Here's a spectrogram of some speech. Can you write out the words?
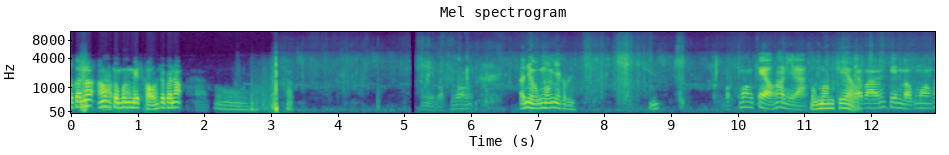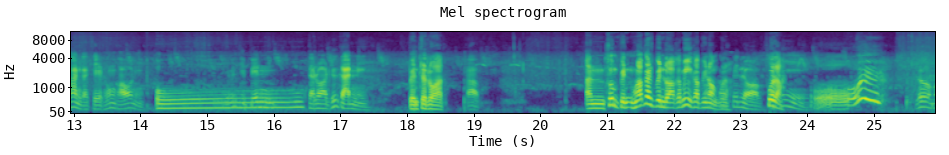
ซะก่อนเนาะเอาครับต้องเบิ่งเม็ดเขาซะก่อนเนาะครับโอ้นี่บักม่วงอันนี้ผมมองเนี่ยงครับนี่ บักม่วงแก้วเฮานี่ล่ะผมมองแก้ว แต่ว่ามันเป็นบักม่วงพันธุ์เกษตรของเขานี่ โอ้มันสิเป็น ตลอดคือกันนี่ เป็นตลอด ครับ อันซุ่มเป็นหัวก็เป็นดอกก็มีครับพี่น้องพุ่นล่ะ เป็นหลอกพูดล่ะนี่โอ้ย เริ่ม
